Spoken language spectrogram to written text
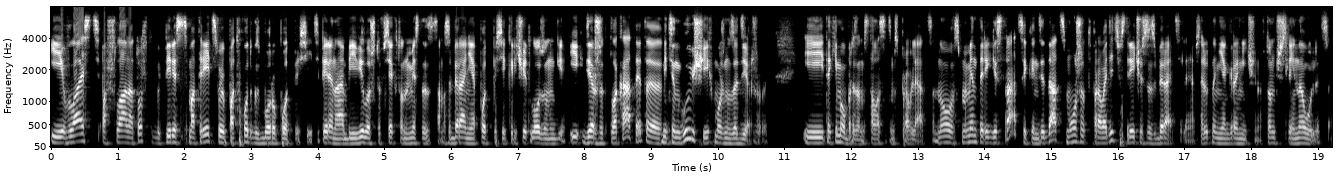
И власть пошла на то, чтобы пересмотреть свой подход к сбору подписей. Теперь она объявила, что все, кто на место там, собирания подписей кричит лозунги и держит плакаты, это митингующие, их можно задерживать и таким образом стала с этим справляться. Но с момента регистрации кандидат сможет проводить встречи с избирателями абсолютно неограниченно, в том числе и на улице.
